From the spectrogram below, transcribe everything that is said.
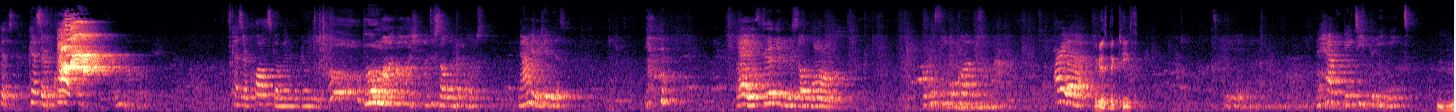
Because their claws. Because their claws go in really deep. Oh my gosh! I just saw one up close. Now I'm gonna get this. hey, it's taking you so long. I. Hurry up. Look at his big teeth. They have big teeth to eat meat. Mm-hmm.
